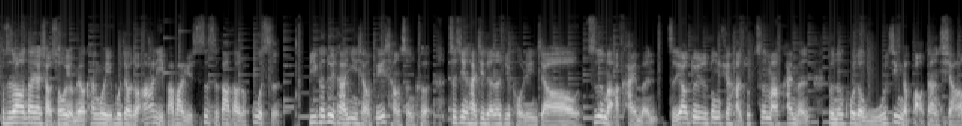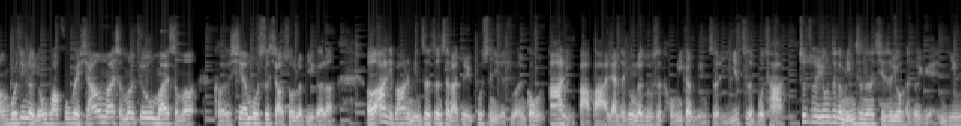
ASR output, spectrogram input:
不知道大家小时候有没有看过一部叫做《阿里巴巴与四十大盗》的故事？逼哥对他印象非常深刻，至今还记得那句口令叫“芝麻开门”，只要对着洞穴喊出“芝麻开门”，就能获得无尽的宝藏、享不尽的荣华富贵，想买什么就买什么，可羡慕死小时候的逼哥了。而阿里巴巴的名字正是来自于故事里的主人公阿里巴巴，两者用的都是同一个名字，一字不差。之所以用这个名字呢，其实有很多原因，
